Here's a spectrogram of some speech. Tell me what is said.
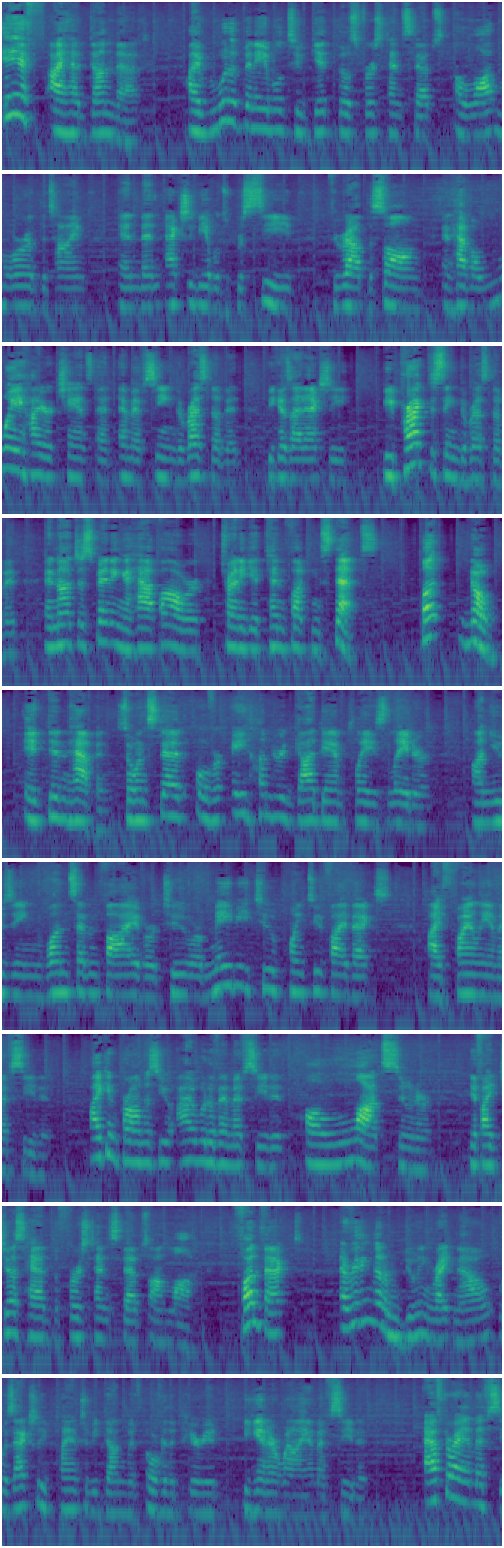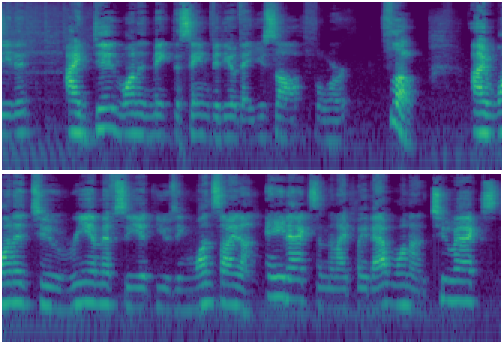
If I had done that, I would have been able to get those first 10 steps a lot more of the time and then actually be able to proceed throughout the song and have a way higher chance at MFCing the rest of it because I'd actually be practicing the rest of it and not just spending a half hour trying to get 10 fucking steps. But no, it didn't happen. So instead, over 800 goddamn plays later, on using 175 or 2 or maybe 2.25x, I finally MFC'd it. I can promise you I would have MFC'd it a lot sooner if I just had the first 10 steps on lock. Fun fact, everything that I'm doing right now was actually planned to be done with over the period beginner when I MFC'd it. After I MFC'd it, I did want to make the same video that you saw for Flow. I wanted to re-MFC it using one side on 8x and then I play that one on 2x,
